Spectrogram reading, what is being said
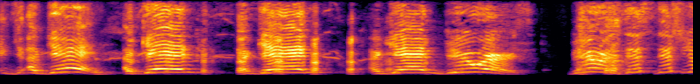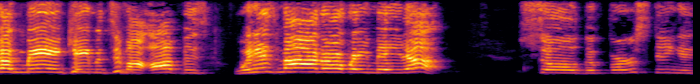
eh, again, again, again, again, viewers, viewers, this this young man came into my office with his mind already made up. So the first thing of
